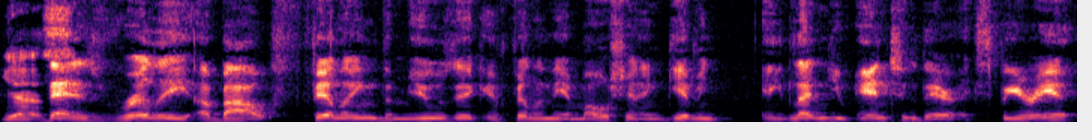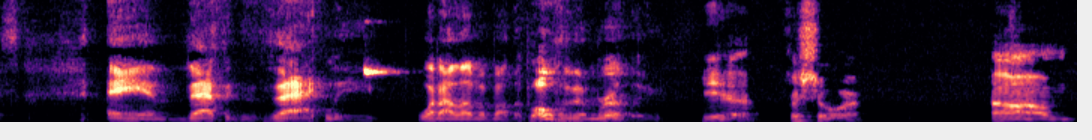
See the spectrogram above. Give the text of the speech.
Yes. that is really about feeling the music and feeling the emotion and giving and letting you into their experience. And that's exactly what I love about the both of them, really. Yeah, for sure. Um,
